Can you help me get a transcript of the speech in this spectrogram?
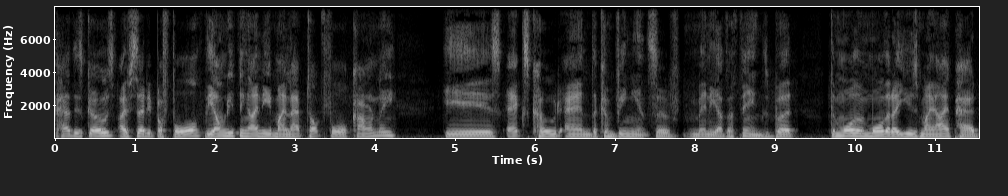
how this goes. I've said it before. The only thing I need my laptop for currently is Xcode and the convenience of many other things. But the more and more that I use my iPad,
